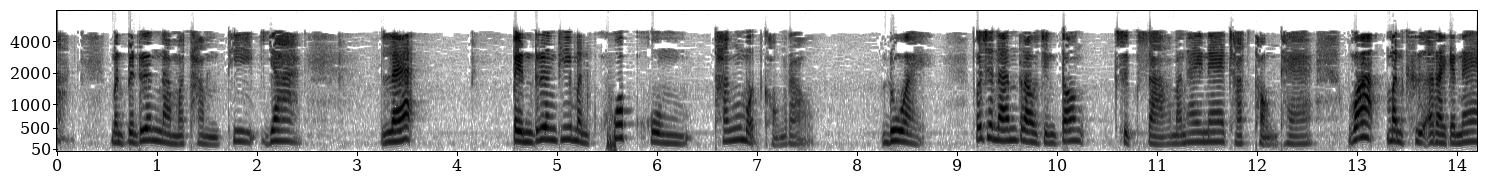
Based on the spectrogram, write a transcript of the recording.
าก มันเป็นเรื่องนามธรรมที่ยาก และเป็นเรื่องที่มันควบคุมทั้งหมดของเราด้วย เพราะฉะนั้นเราจึงต้องศึกษามันให้แน่ชัดถ่องแท้ ว่ามันคืออะไรกันแน่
